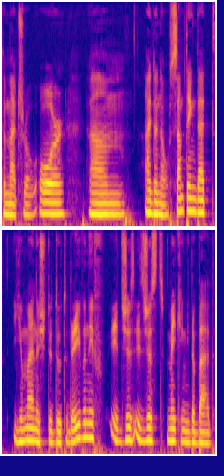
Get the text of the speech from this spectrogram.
the metro or um, I don't know something that you managed to do today, even if it just it's just making the bad.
